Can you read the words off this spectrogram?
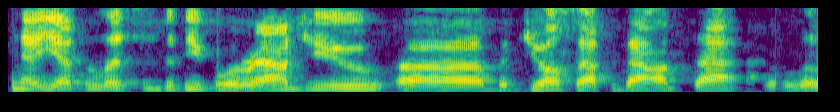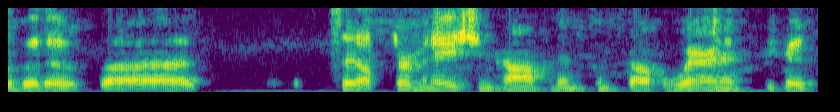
you know, you have to listen to people around you, uh, but you also have to balance that with a little bit of uh, self determination, confidence, and self awareness. Because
